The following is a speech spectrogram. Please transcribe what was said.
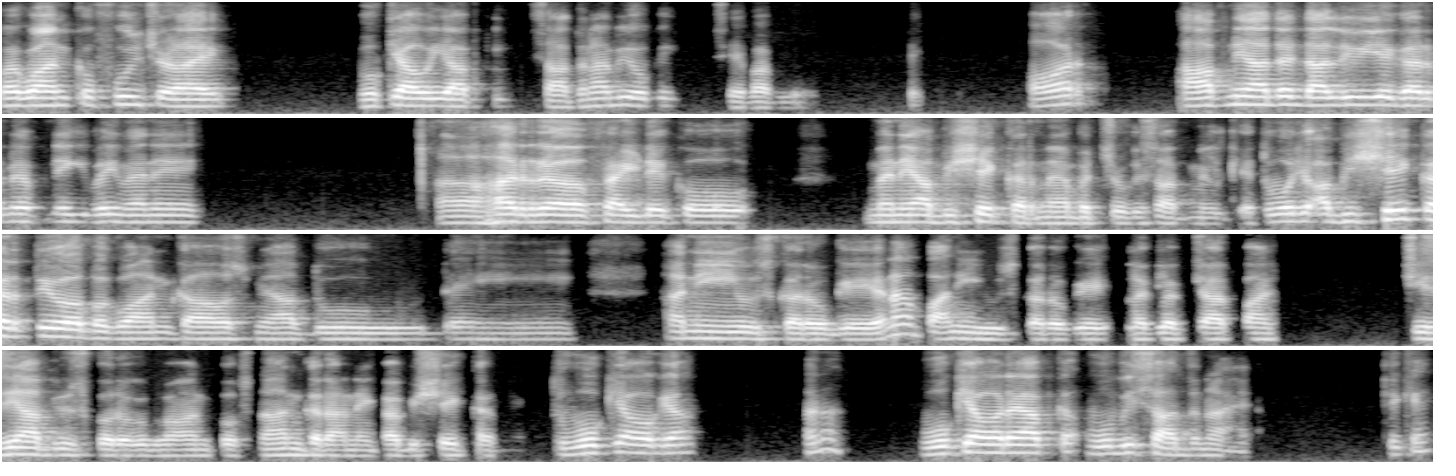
भगवान को फूल चढ़ाए, वो क्या हुई आपकी? साधना भी हो गई, सेवा भी हो गई और आपने आदत डाली हुई है घर में अपने की भाई मैंने हर फ्राइडे को मैंने अभिषेक करना है बच्चों के साथ मिलके। तो वो जो अभिषेक करते हो भगवान का, उसमें आप दूध, दही, हनी यूज़ करोगे, है ना? पानी यूज़ करोगे अलग अलग चार पाँच चीज़ें आप यूज़ करोगे, भगवान को स्नान कराने का, अभिषेक करने तो वो क्या हो गया? है ना? वो क्या हो रहा है आपका? वो भी साधना है। ठीक है?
